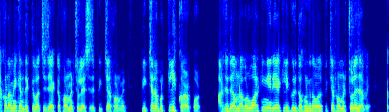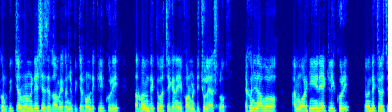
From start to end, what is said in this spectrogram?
এখন আমি এখানে দেখতে পাচ্ছি যে একটা ফরম্যাট চলে এসেছে পিকচার ফরম্যাট পিকচারের উপর ক্লিক করার পর, আর যদি আমরা আবার ওয়ার্কিং এরিয়া ক্লিক করি, তখন কিন্তু আমাদের পিকচার ফরম্যাট চলে যাবে। এখন পিকচার ফরম্যাট এসেছে, তো আমি এখন যে পিকচার ফরম্যাটে ক্লিক করি, তারপর আমি দেখতে পাচ্ছি এখানে এই ফরম্যাটটি চলে আসলো। এখন যদি আবার আমি ওয়ার্কিং এরিয়া ক্লিক করি, আমি দেখতে পাচ্ছি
